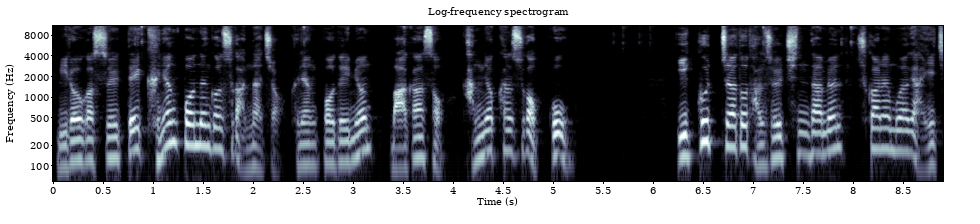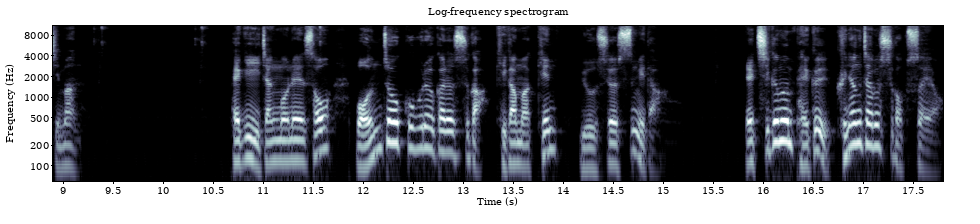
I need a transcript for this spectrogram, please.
밀어갔을 때 그냥 뻗는 건 수가 안 나죠. 그냥 뻗으면 막아서 강력한 수가 없고 입구자도 단수를 친다면 수가 는 모양이 아니지만 백이 이 장면에서 먼저 구부려 가는 수가 기가 막힌 묘수였습니다. 네, 지금은 백을 그냥 잡을 수가 없어요.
